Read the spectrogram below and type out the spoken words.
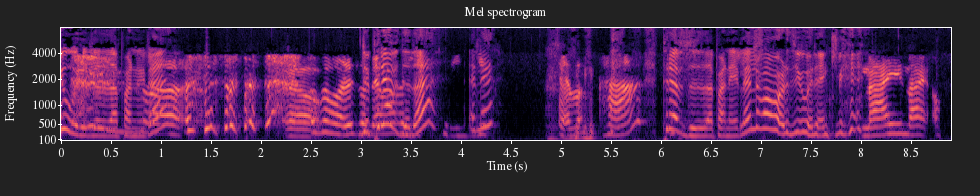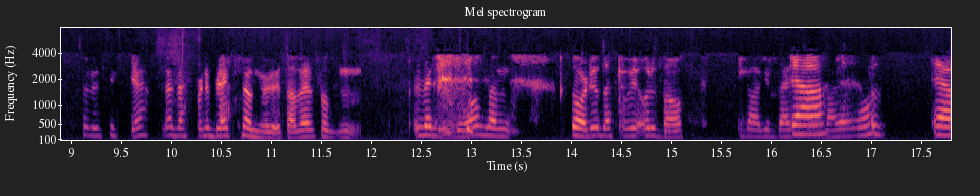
Gjorde du det, Pernille? Ja. så var det sånn, du prøvde det, eller? Var, hæ? Prøvde du det, Pernille, eller hva var det du gjorde egentlig? Nei, nei, absolutt ikke. Det er derfor det ble krangel ut av det sånn veldig òg. Men så var det jo derfor vi ordna opp dagen der. Ja. der også. Ja,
